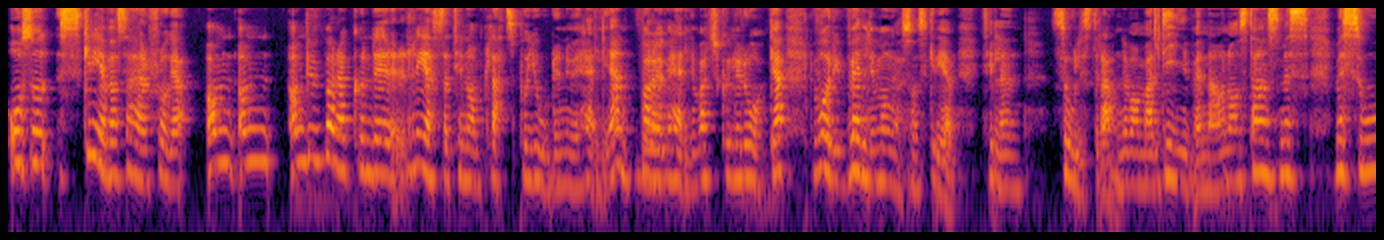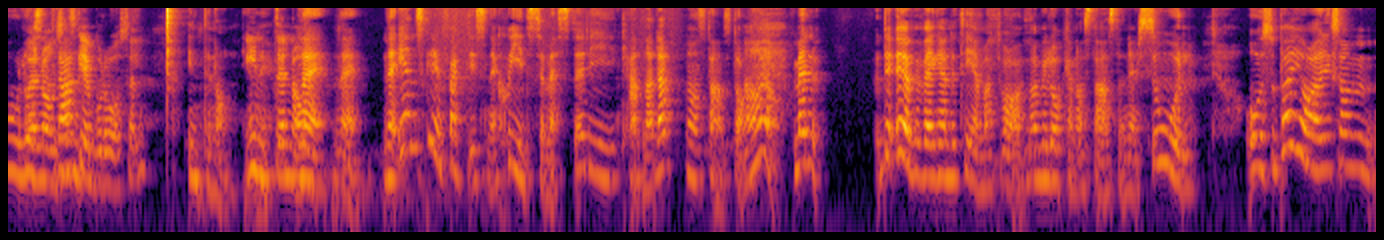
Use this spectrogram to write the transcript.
Och så skrev jag så här och frågade, om, om, om du bara kunde resa till någon plats på jorden nu i helgen, bara Mm. över helgen, vart skulle du åka? Då var det ju väldigt många som skrev till en solstrand. Det var Maldiverna och någonstans med, med sol och Var det någon som strand. skrev Borås eller? Inte någon. Inte någon? Nej, nej. nej en skrev faktiskt en skidsemester i Kanada någonstans då. Ja, ja. Men det övervägande temat var att man vill åka någonstans där det är sol. Och så började jag liksom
